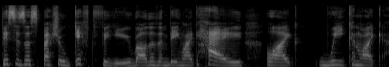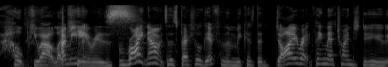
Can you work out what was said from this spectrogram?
this is a special gift for you rather than being like, hey, like we can like help you out. Like I mean, here is right now it's a special gift for them because the direct thing they're trying to do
